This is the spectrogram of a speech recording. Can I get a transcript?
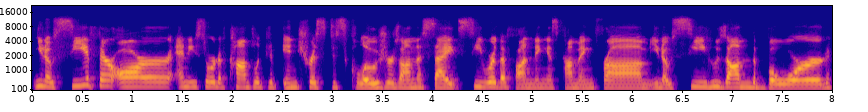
you know, see if there are any sort of conflict of interest disclosures on the site, see where the funding is coming from, you know, see who's on the board,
